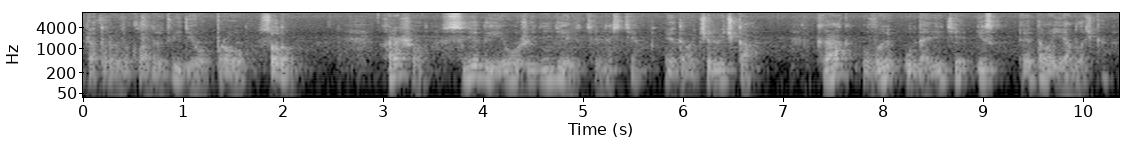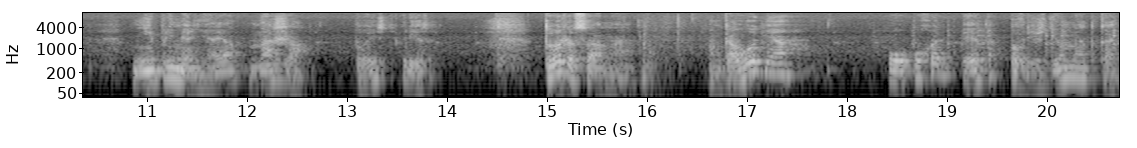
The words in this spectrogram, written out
которые выкладывают видео про соду, Хорошо, следы его жизнедеятельности, этого червячка. Как вы удалите из этого яблочка, не применяя ножа, то есть резать. То же самое. Онкология, опухоль – это поврежденная ткань.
